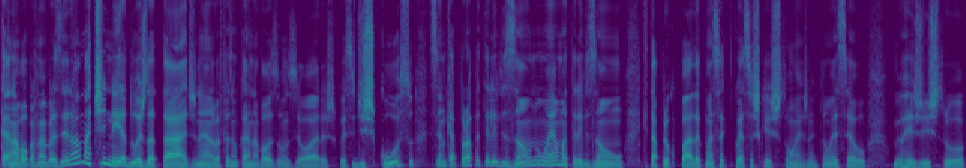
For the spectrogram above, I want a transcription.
carnaval para a família brasileira? É uma matinê, duas da tarde, né? Não vai fazer um carnaval às 11 horas com esse discurso, sendo que a própria televisão não é uma televisão que está preocupada com, essa, com essas questões, né? Então esse é o, o meu registro.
